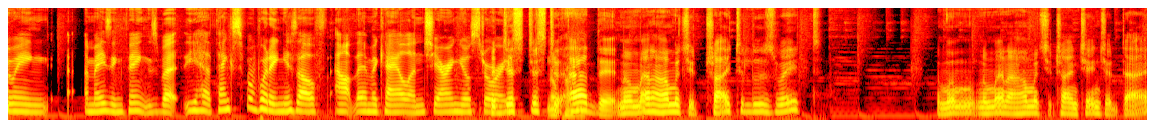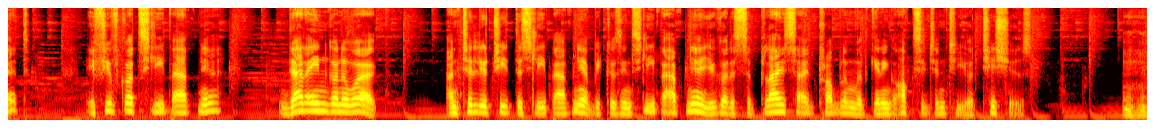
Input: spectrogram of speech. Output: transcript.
doing amazing things. But yeah, thanks for putting yourself out there, Mikhail, and sharing your But story. just just No to problem. add there, no matter how much you try to lose weight, no matter how much you try and change your diet, if you've got sleep apnea, that ain't going to work until you treat the sleep apnea because in sleep apnea, you've got a supply side problem with getting oxygen to your tissues. hmm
